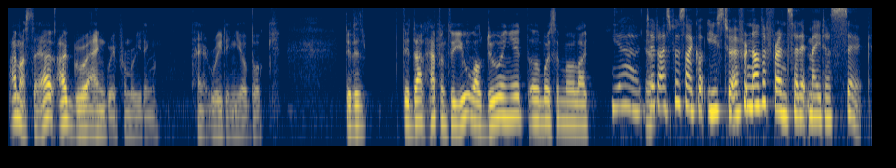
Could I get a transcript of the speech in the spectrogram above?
I must say, I, I grew angry from reading uh, reading your book. Did it? Did that happen to you while doing it, or was it more like? Yeah, yeah. did. I suppose I got used to it. Another friend said it made us sick.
